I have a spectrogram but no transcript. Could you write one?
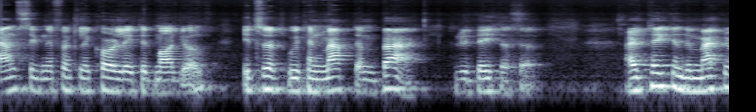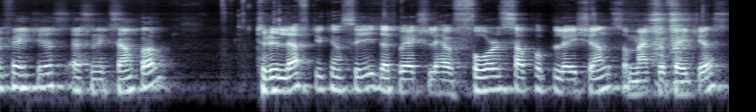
and significantly correlated modules it's that we can map them back to the data set. I've taken the macrophages as an example. To the left, you can see that we actually have four subpopulations of macrophages.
